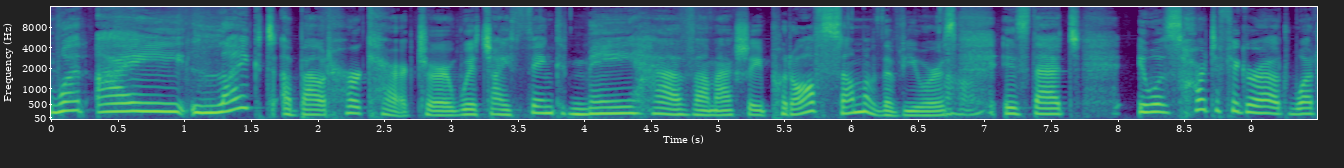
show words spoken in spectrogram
what I liked about her character, which I think may have um, actually put off some of the viewers, Uh-huh. is that it was hard to figure out what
